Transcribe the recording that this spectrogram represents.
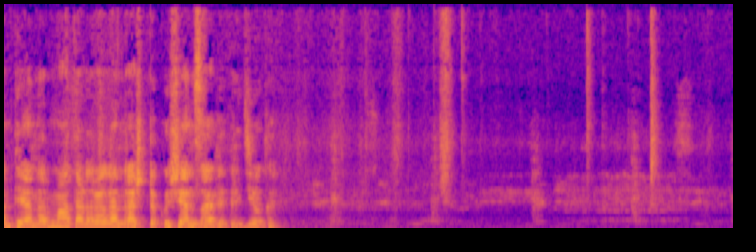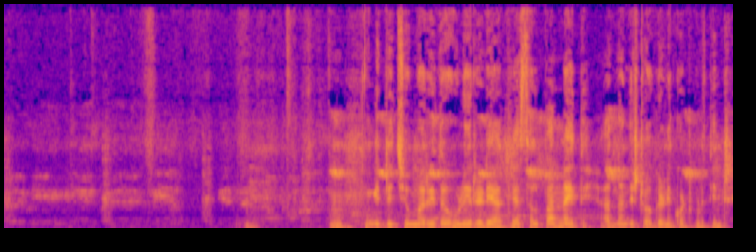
ಅಂತೇಳಿ ಅಂದ್ರೆ ಮಾತಾಡೋದ್ರೊಳಗೆ ಅಂದ್ರೆ ಅಷ್ಟು ಖುಷಿ ಅನ್ಸಾತೈತ್ರಿ ಜೀವಕ್ಕೆ ಇಲ್ಲಿ ಚುಮ್ಮರಿದು ಹುಳಿ ರೆಡಿ ಆದ್ರೆ ಸ್ವಲ್ಪ ಅನ್ನ ಐತಿ. ಅದನ್ನೊಂದಿಷ್ಟು ಒಗ್ಗರಣೆ ಕೊಟ್ಬಿಡ್ತೀನಿ ರೀ.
